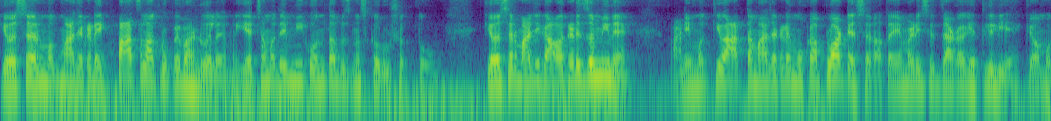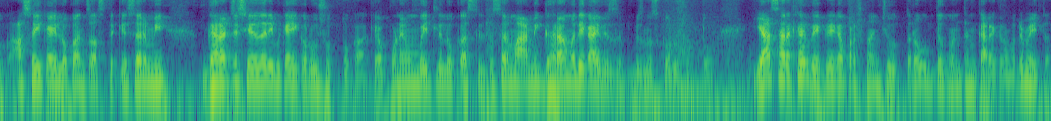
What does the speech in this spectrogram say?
किंवा सर मग माझ्याकडे एक पाच लाख रुपये भांडवल आहे मग याच्यामध्ये मी कोणता बिझनेस करू शकतो? किंवा सर माझी गावाकडे जमीन आहे आणि मग किंवा आता माझ्याकडे मोकळा प्लॉट आहे सर आता एम आय डी सीत जागा घेतलेली आहे. किंवा मग असंही काही लोकांचं असतं की सर मी घराच्या शेजारी मी काही करू शकतो का? किंवा पुणे मुंबईतले लोक असतील तर सर मग आम्ही घरामध्ये काय बिझनेस करू शकतो? यासारख्या वेगवेगळ्या प्रश्नांची उत्तरं उद्योगमंथन कार्यक्रमामध्ये मिळतात.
